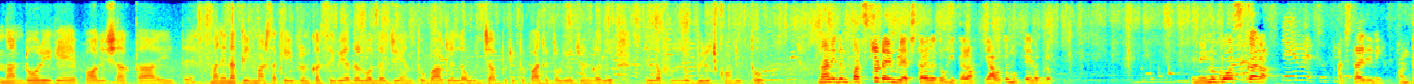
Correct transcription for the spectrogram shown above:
ನಾನು ಡೋರಿಗೆ ಪಾಲಿಶ್ ಆಗ್ತಾ ಇದ್ದೆ. ಮನೇನ ಕ್ಲೀನ್ ಮಾಡ್ಸೋಕ್ಕೆ ಇಬ್ಬರನ್ನ ಕರ್ಸಿವಿ. ಅದರಲ್ಲಿ ಒಂದಜ್ಜಿ ಅಜ್ಜಿ ಅಂತೂ ಬಾಗಿಲೆಲ್ಲ ಉಜ್ಜಾಕ್ಬಿಟ್ಟಿತ್ತು ಪಾತ್ರೆ ತೊಳೆಯೋ ಜುಂಗಲ್ಲಿ. ಎಲ್ಲ ಫುಲ್ಲು ಬಿಳುಚ್ಕೊಂಡಿತ್ತು. ನಾನು ಇದನ್ನು ಫಸ್ಟ್ ಟೈಮ್ ರೀ ಹಚ್ತಾ ಇರೋದು ಈ ಥರ ಯಾವತ್ತೂ ಮುಟ್ಟೇ ಇಲ್ಲ ಬಿಡು. ನಿನಗೋಸ್ಕರ ಹಚ್ತಾ ಇದ್ದೀನಿ. ಅಂತ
